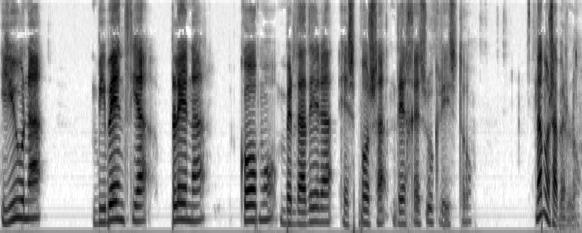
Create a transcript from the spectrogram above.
y una vivencia plena como verdadera esposa de Jesucristo. Vamos a verlo.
